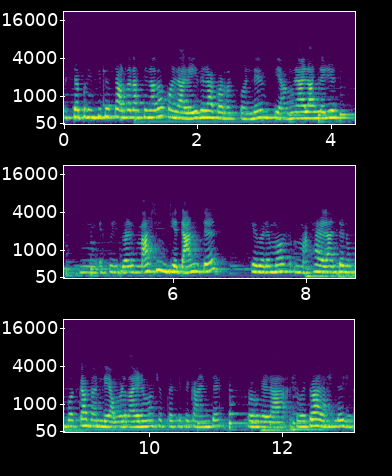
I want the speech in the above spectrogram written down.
Este principio está relacionado con la ley de la correspondencia, una de las leyes mm, espirituales más inquietantes que veremos más adelante en un podcast donde abordaremos específicamente sobre, la, sobre todas las leyes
